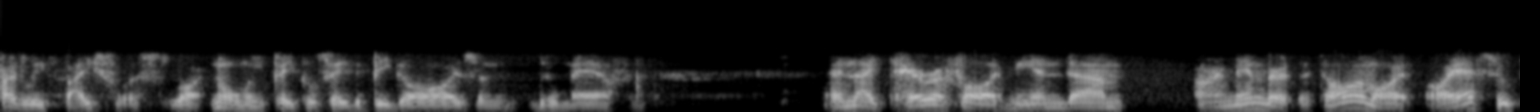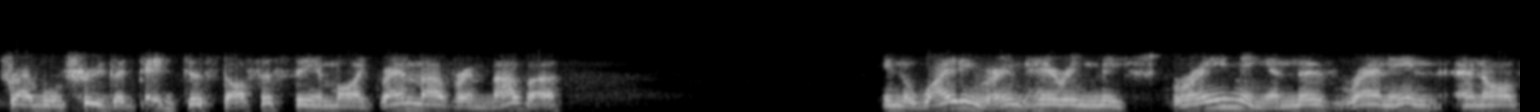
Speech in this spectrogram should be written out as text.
totally faceless, like normally people see the big eyes and little mouth, and, and they terrified me. And um, I remember at the time I, I actually travelled through the dentist office seeing my grandmother and mother in the waiting room hearing me screaming and they've ran in and I've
